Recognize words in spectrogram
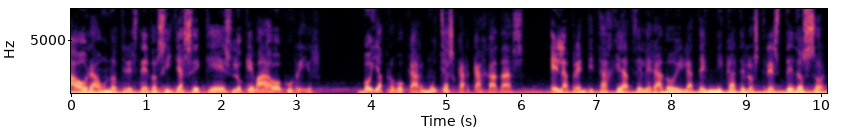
Ahora uno tres dedos y ya sé qué es lo que va a ocurrir. Voy a provocar muchas carcajadas. El aprendizaje acelerado y la técnica de los tres dedos son,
